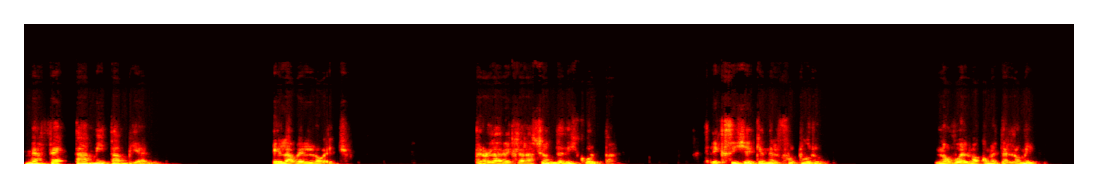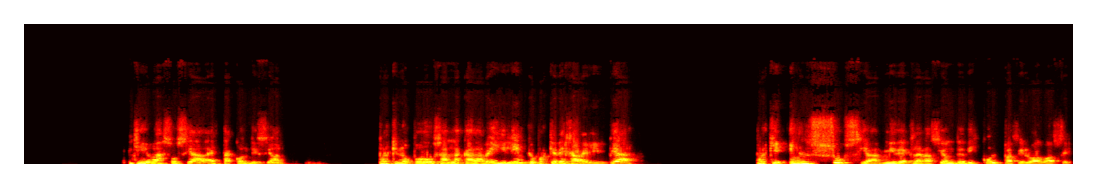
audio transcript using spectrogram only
Me afecta a mí también el haberlo hecho. Pero la declaración de disculpa exige que en el futuro no vuelva a cometer lo mismo. Lleva asociada esta condición, porque no puedo usarla cada vez y limpio, porque deja de limpiar porque ensucia mi declaración de disculpas si lo hago así.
